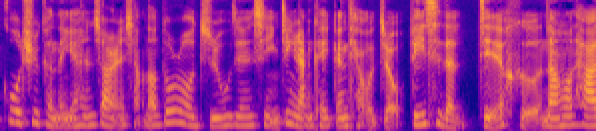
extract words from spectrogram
过去可能也很少人想到多肉植物这件事情，竟然可以跟调酒彼此的结合，然后它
